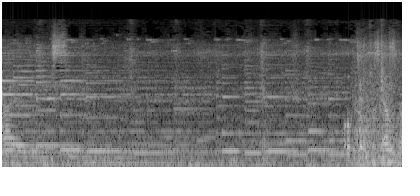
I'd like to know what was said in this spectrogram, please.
Hi, Lucy. Okay, let's go.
